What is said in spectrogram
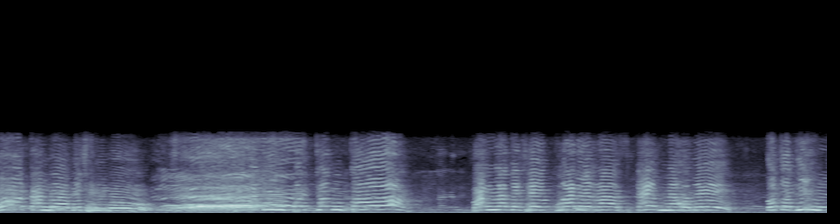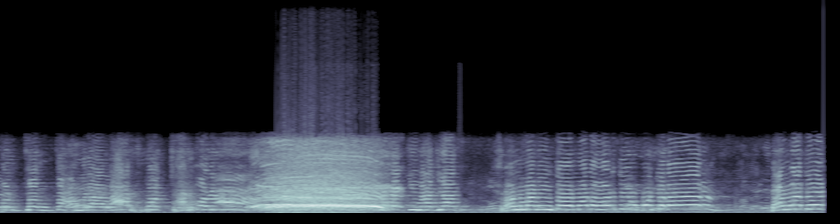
পথ আমরা বেছে নিব। যতদিন পর্যন্ত বাংলাদেশে কোরআনের রাজ কায়েম না হবে, ততদিন পর্যন্ত আমরা রাজপথ ছাড়ব না? সম্মানিত মনোহরদী উপজেলার বাংলাদেশ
